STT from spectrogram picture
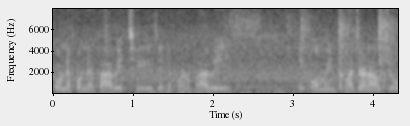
કોને કોને ભાવે છે, જેને પણ ભાવે, એ કોમેન્ટમાં જણાવજો.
